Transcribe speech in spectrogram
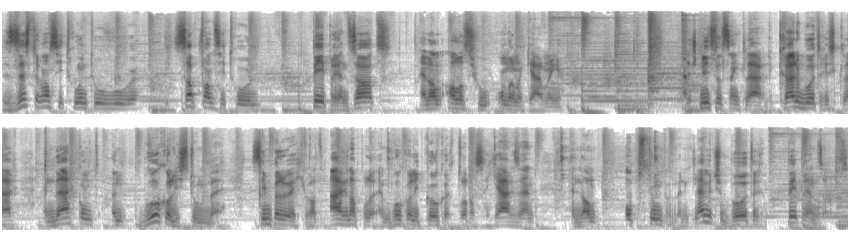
zesten van citroen toevoegen, sap van citroen, peper en zout en dan alles goed onder elkaar mengen. De schnitzels zijn klaar, de kruidenboter is klaar en daar komt een broccoli-stoem bij. Simpelweg wat aardappelen en broccoli koken totdat ze gaar zijn en dan opstoempen met een klein beetje boter, peper en zout.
